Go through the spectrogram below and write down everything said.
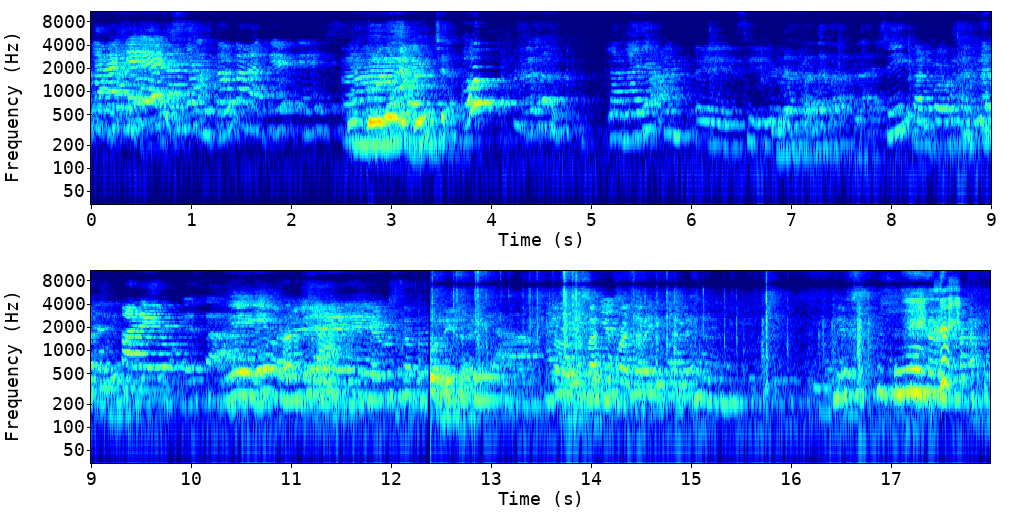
¿Para qué es? Un bolo de lucha. ¿La? Eh, sí. La para la playa. Sí. Pareo. Me gusta.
